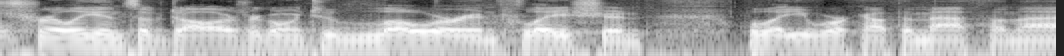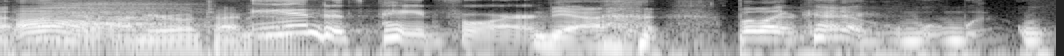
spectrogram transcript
Oh. trillions of dollars are going to lower inflation, we'll let you work out the math on that on, your, on your own time. And it's paid for. Yeah, but like Okay. you know, w- w-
